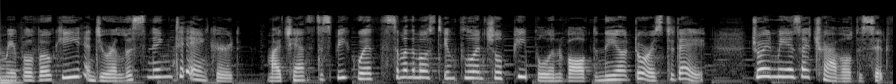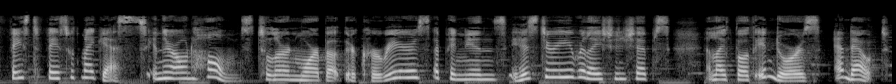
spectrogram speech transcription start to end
I'm April Vokey, and you are listening to Anchored, my chance to speak with some of the most influential people involved in the outdoors today. Join me as I travel to sit face to face with my guests in their own homes to learn more about their careers, opinions, history, relationships, and life both indoors and out.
